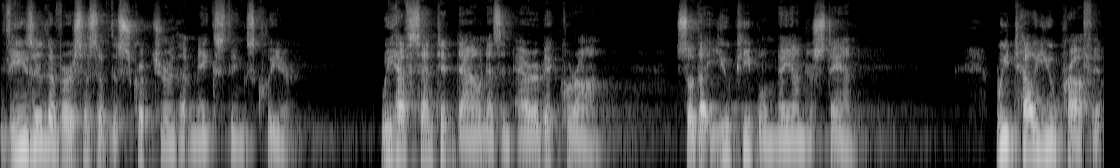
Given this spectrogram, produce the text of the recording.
These are the verses of the scripture that makes things clear. We have sent it down as an Arabic Quran, so that you people may understand. We tell you, Prophet,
